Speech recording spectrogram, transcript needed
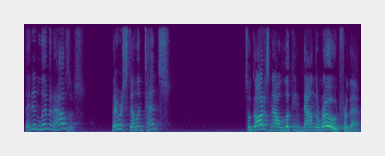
They didn't live in houses, they were still in tents. So God is now looking down the road for them.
